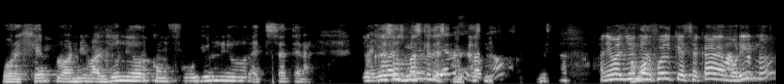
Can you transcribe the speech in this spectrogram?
Por ejemplo, Aníbal Junior, Kung Fu Junior, etcétera. Yo creo que eso es más que desperdiciado. Aníbal Junior fue el que se acaba de morir, ¿no?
